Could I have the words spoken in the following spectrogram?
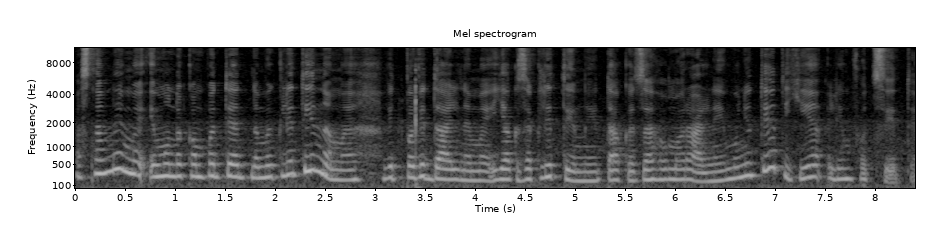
Основними імунокомпетентними клітинами, відповідальними як за клітинний, так і за гуморальний імунітет, є лімфоцити.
